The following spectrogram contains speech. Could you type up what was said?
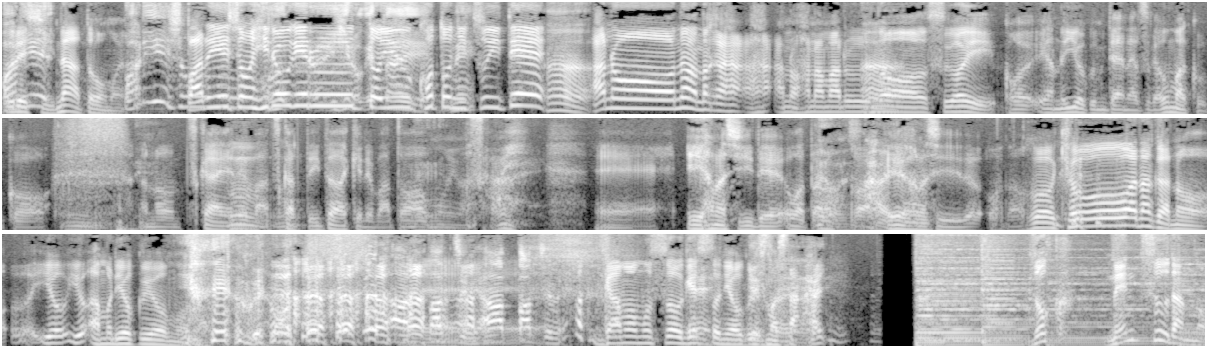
嬉しいなと思います。バリエーションバリエーションを広げるということについて、ねうん。あの、ななんか、あの、花丸のすごい、こう、あの、意欲みたいなやつがうまくこう、あの、使えれば、使っていただければとは思いますがね。えー、いい話で終わったのいええ話で終わったのか。今日はなんかあの、よ、よ、あんまり抑揚もない。あタッチに、あタッチに。ガモムスをゲストにお送りしました。はい。続、メンツー団の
